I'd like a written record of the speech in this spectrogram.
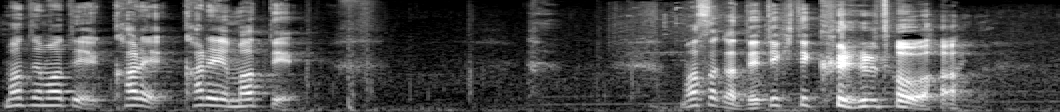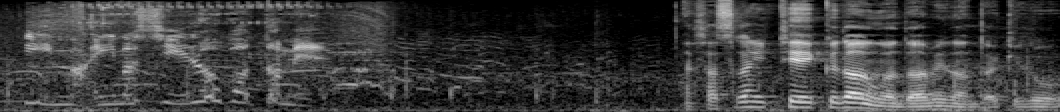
待て待て。彼彼待て。まさか出てきてくれるとは。さすがにテイクダウンはダメなんだけど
